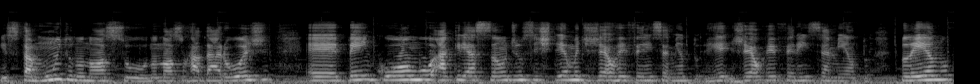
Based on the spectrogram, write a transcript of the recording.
isso está muito no nosso, no nosso radar hoje, é, bem como a criação de um sistema de georreferenciamento, re, georreferenciamento pleno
